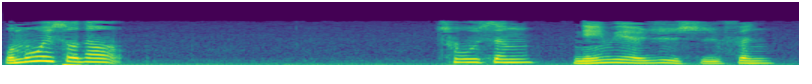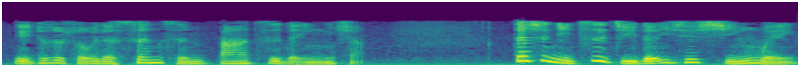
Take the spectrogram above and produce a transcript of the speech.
我们会受到。出生年月日时分，也就是所谓的生辰八字的影响，但是你自己的一些行为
